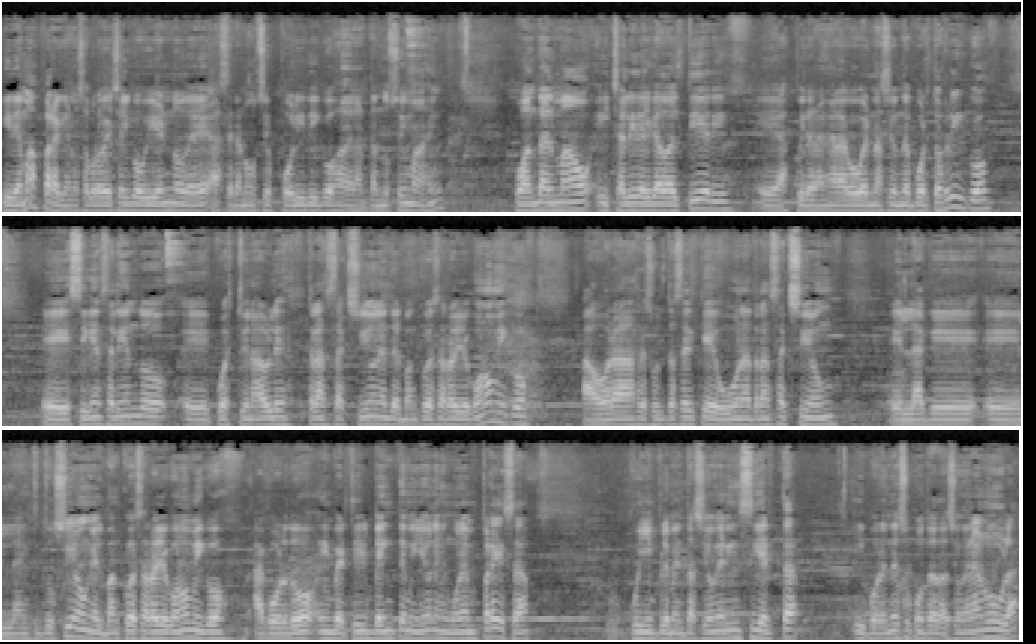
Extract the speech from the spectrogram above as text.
y demás, para que no se aproveche el gobierno de hacer anuncios políticos adelantando su imagen. Juan Dalmao y Charlie Delgado Altieri eh, aspirarán a la gobernación de Puerto Rico. Eh, siguen saliendo cuestionables transacciones del Banco de Desarrollo Económico. Ahora resulta ser que hubo una transacción en la que eh, la institución, el Banco de Desarrollo Económico, acordó invertir 20 millones en una empresa cuya implementación era incierta y por ende su contratación era nula,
